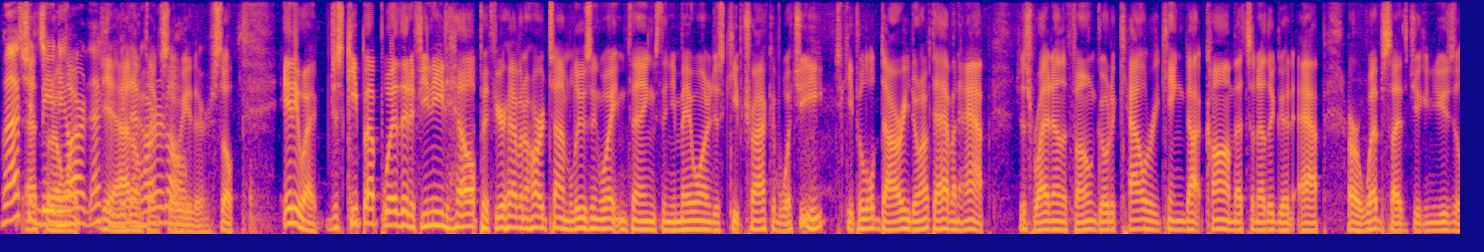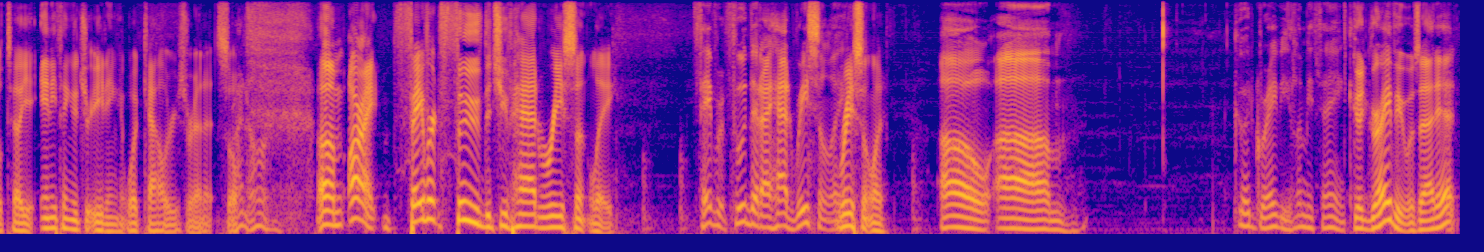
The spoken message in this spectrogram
Well, that shouldn't That's be any hard. That yeah, be I don't hard think so all. either. So, anyway, just keep up with it. If you need help, if you're having a hard time losing weight and things, then you may want to just keep track of what you eat. Just keep a little diary. You don't have to have an app. Just write it on the phone. Go to calorieking.com. That's another good app or website that you can use. It'll tell you anything that you're eating, and what calories are in it. So, Right on. um, all right, favorite food that you've had recently? Favorite food that I had recently. Recently, oh, um, good gravy. Let me think. good gravy. Was that it?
